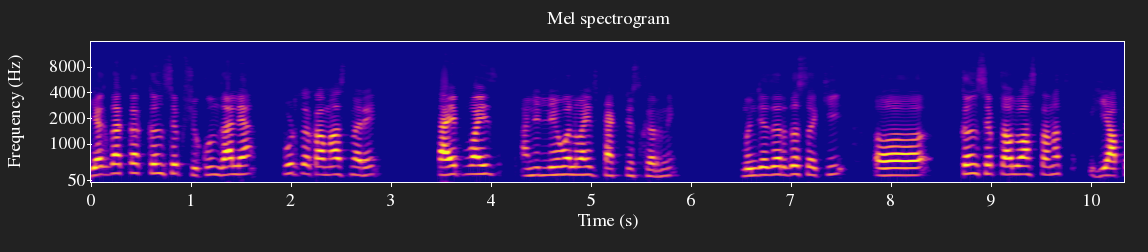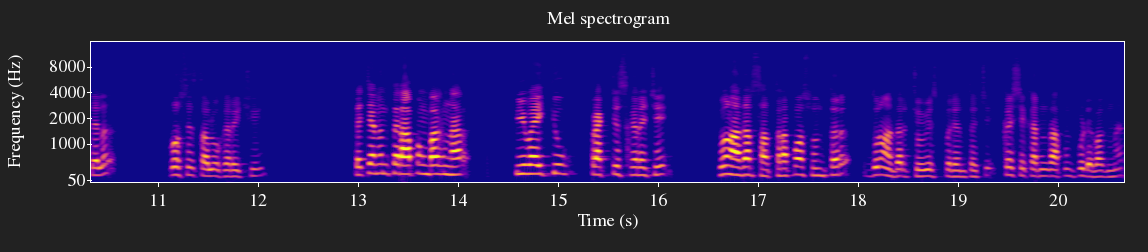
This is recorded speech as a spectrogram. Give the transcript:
एकदा का कन्सेप्ट शिकून झाल्या पुढचं काम असणार आहे टाईप वाईज आणि लेवल वाईज प्रॅक्टिस करणे. म्हणजे जर जसं की कन्सेप्ट चालू असतानाच ही आपल्याला प्रोसेस चालू करायची. त्याच्यानंतर आपण बघणार पी वाय क्यू प्रॅक्टिस करायचे दोन हजार सतरा पासून तर दोन हजार चोवीसपर्यंतचे कसे करणार आपण पुढे बघणार.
